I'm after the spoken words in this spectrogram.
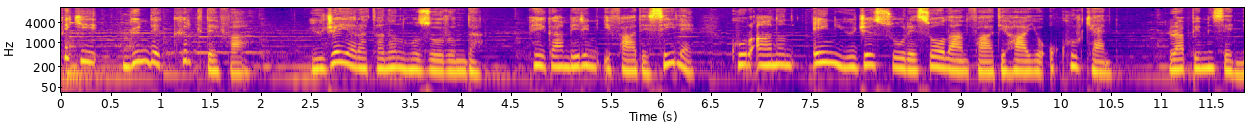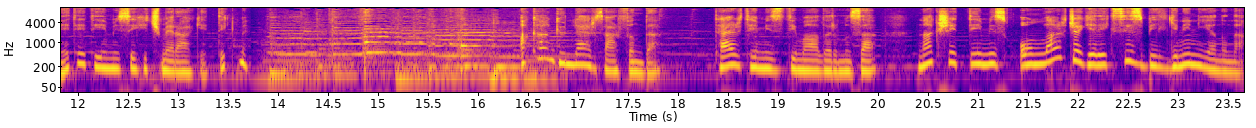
Peki günde 40 defa yüce yaratanın huzurunda peygamberin ifadesiyle Kur'an'ın en yüce suresi olan Fatiha'yı okurken Rabbimize ne dediğimizi hiç merak ettik mi? Akan günler zarfında tertemiz dimalarımıza nakşettiğimiz onlarca gereksiz bilginin yanına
